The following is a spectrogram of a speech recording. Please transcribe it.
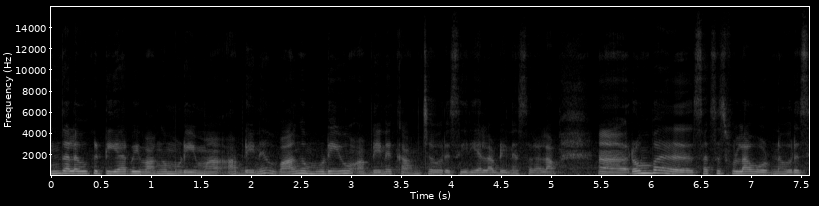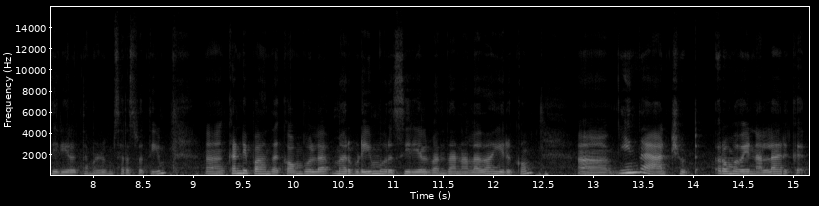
இந்த அளவுக்கு டிஆர்பி வாங்க முடியுமா அப்படின்னு வாங்க முடியும் அப்படின்னு காமிச்ச ஒரு சீரியல் அப்படின்னு சொல்லலாம். ரொம்ப சக்ஸஸ்ஃபுல்லாக ஓடின ஒரு சீரியல் தமிழும் சரஸ்வதியும். கண்டிப்பாக அந்த காம்போவில் மறுபடியும் ஒரு சீரியல் வந்தால் நல்லா தான் இருக்கும் இந்த ஆட் ஷூட் ரொம்பவே நல்லா இருக்குது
